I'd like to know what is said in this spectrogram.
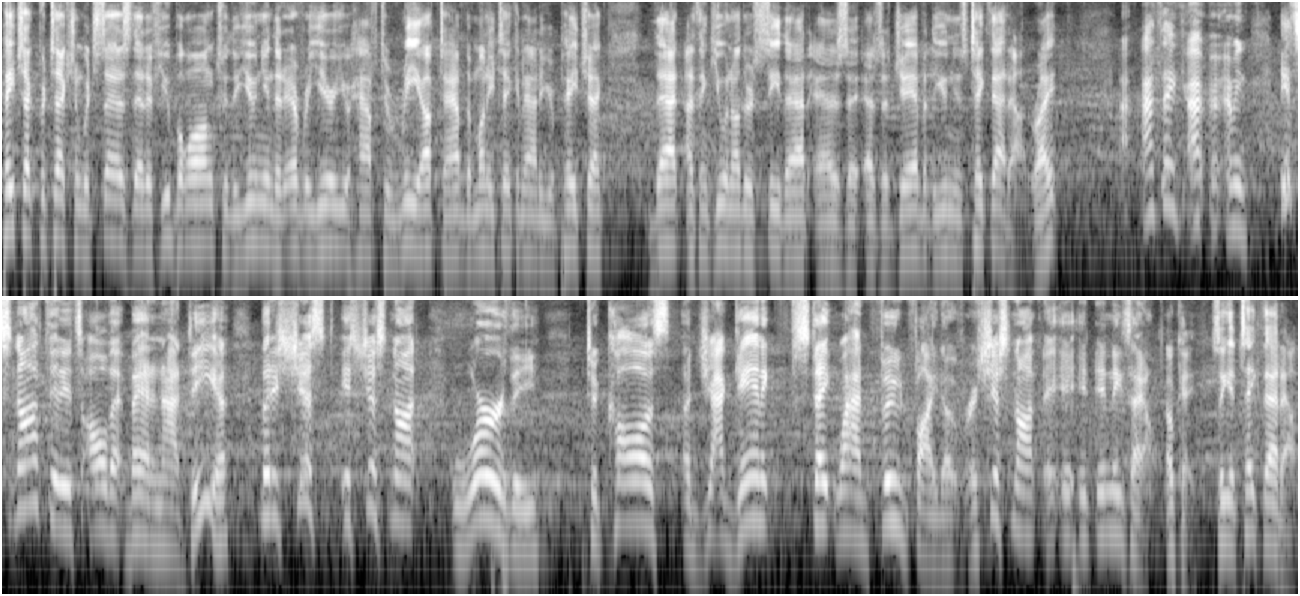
Paycheck protection, which says that if you belong to the union, that every year you have to re-up to have the money taken out of your paycheck. That I think you and others see that as a, as a jab at the unions. Take that out, right? I think I, I mean it's not that it's all that bad an idea, but it's just it's just not worthy to cause a gigantic statewide food fight over. It's just not, it, it, it needs out. Okay, so you take that out.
